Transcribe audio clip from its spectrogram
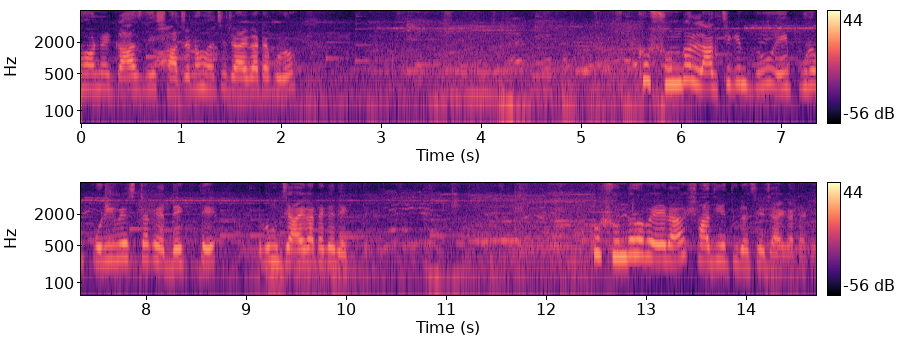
ধরনের গাছ দিয়ে সাজানো হয়েছে জায়গাটা পুরো। খুব সুন্দর লাগছে কিন্তু এই পুরো পরিবেশটাকে দেখতে এবং জায়গাটাকে দেখতে। খুব সুন্দরভাবে এরা সাজিয়ে তুলেছে জায়গাটাকে।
